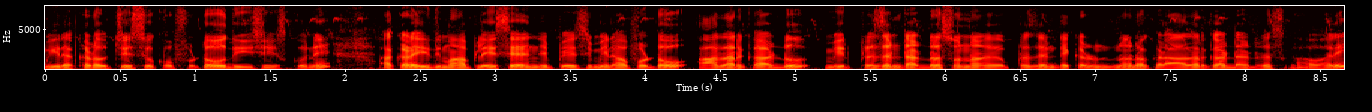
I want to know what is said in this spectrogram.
మీరు అక్కడ వచ్చేసి ఒక ఫోటో తీసేసుకొని, అక్కడ ఇది మా ప్లేసే అని చెప్పేసి మీరు ఆ ఫోటో, ఆధార్ కార్డు, మీరు ప్రెజెంట్ అడ్రస్ ఉన్న ప్రెజెంట్ ఎక్కడ ఉంటున్నారో అక్కడ ఆధార్ కార్డ్ అడ్రస్ కావాలి.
